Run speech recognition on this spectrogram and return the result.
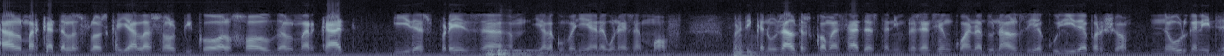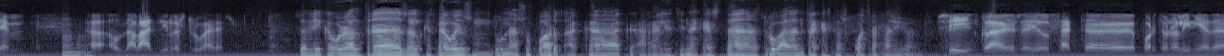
al Mercat de les Flors que hi ha la Sol Picó al hall del Mercat i després eh, hi ha la companyia aragonesa MOF. Per dir que nosaltres com a SAT tenim presència en quant a donar-los acollida, per això no organitzem eh, el debat ni les trobades. És a dir, que vosaltres el que feu és donar suport a que, a realitzin aquesta trobada entre aquestes quatre regions. Sí, clar, és a dir, el SAT eh, porta una línia de,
